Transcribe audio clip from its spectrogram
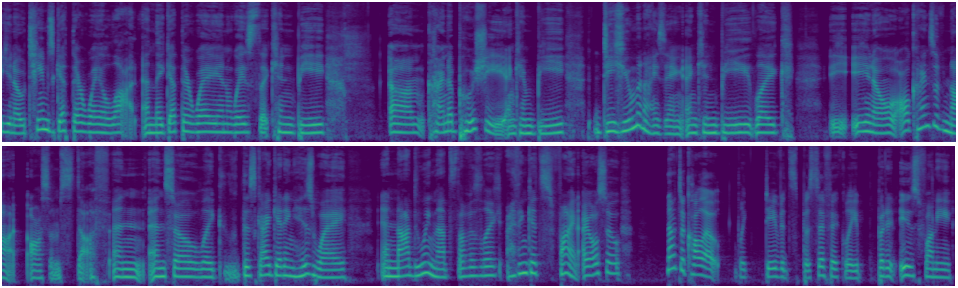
you know, teams get their way a lot and they get their way in ways that can be um, kind of pushy and can be dehumanizing and can be like you know all kinds of not awesome stuff. And and so like this guy getting his way and not doing that stuff is like i think it's fine. I also not to call out like David specifically, but it is funny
